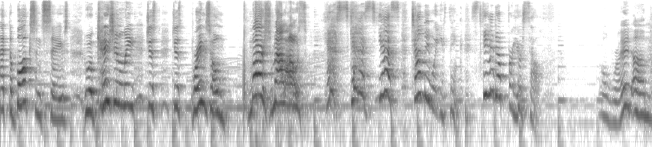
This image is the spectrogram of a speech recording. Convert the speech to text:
at the box and saves who occasionally just just brings home marshmallows. Yes, yes, yes. Tell me what you think. Stand up for yourself. All right. Um,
